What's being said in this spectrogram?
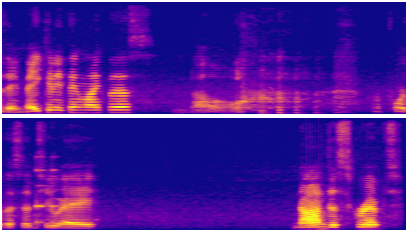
Do they make anything like this? No. I'm gonna pour this into a nondescript,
